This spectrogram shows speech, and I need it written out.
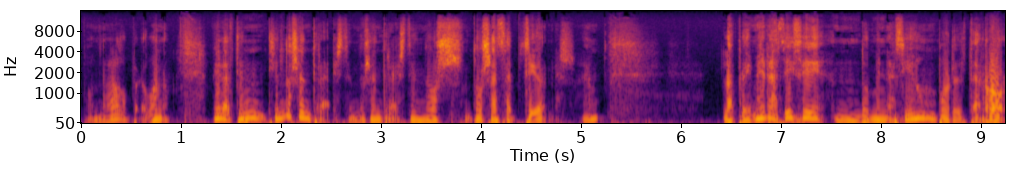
pondrá algo pero bueno. Mira tiene, dos entradas tiene dos entradas tiene dos, dos acepciones ¿eh? la primera dice dominación por el terror.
